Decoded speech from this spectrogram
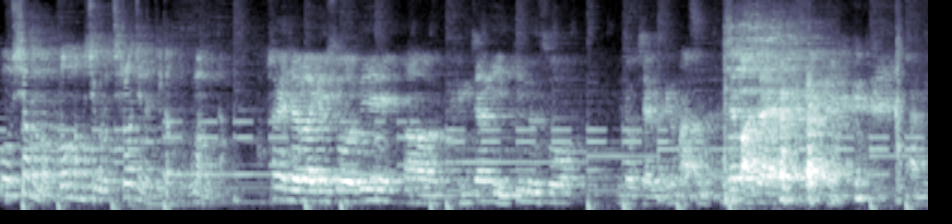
또 시험은 어떤 방식으로 치러지는지가 궁금합니다. 합창의 재발견 수업이 어, 굉장히 인기 있는 수업이라고 제가 지금 맞습니다. 네 맞아요. 한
